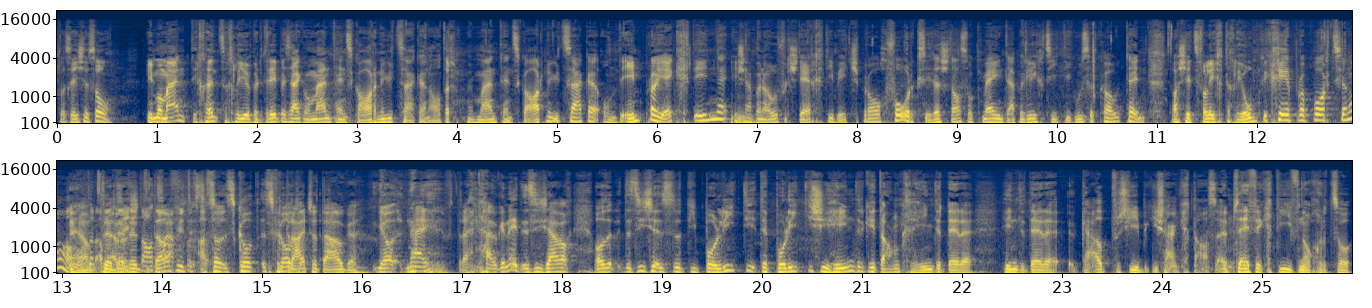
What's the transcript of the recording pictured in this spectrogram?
Das ist ja so. Im Moment, ich könnte es ein bisschen übertrieben sagen, im Moment haben sie gar nichts zu sagen, oder? Im Moment haben sie gar nichts zu sagen. Und im Projekt innen ist eben auch verstärkte Mitsprache vorgesehen. Das ist das, was die Gemeinden eben gleichzeitig rausgeholt haben. Das ist jetzt vielleicht ein bisschen umgekehrt proportional, ja, oder? Aber der, der, David, also es geht, es verdreht schon die Augen. Ja, nein, verdreht die Augen nicht. Es ist einfach, oder, das ist so die politi der politische Hintergedanke hinter dieser, hinter dieser Geldverschiebung ist eigentlich das. Ob es effektiv nachher so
